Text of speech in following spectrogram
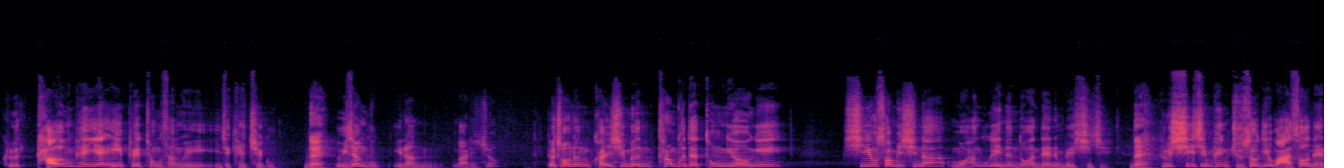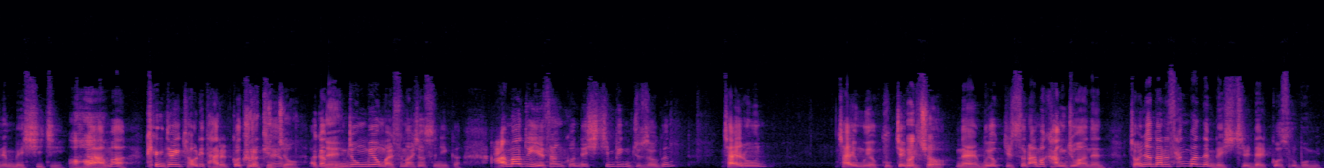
그리고 다음 해에 에이펙 정상회의 이제 개최국 네, 의장국이란 말이죠. 그러니까 저는 관심은 트럼프 대통령이 CEO 서밋이나 뭐 한국에 있는 동안 내는 메시지 네. 그리고 시진핑 주석이 와서 내는 메시지가 아하. 아마 굉장히 결이 다를 것 그렇겠죠. 같아요. 아까 네. 공정무역 말씀하셨으니까 아마도 예상컨대 시진핑 주석은 자유로운 자유무역, 국제 질서, 그렇죠. 네, 무역 질서를 아마 강조하는 전혀 다른 상반된 메시지를 낼 것으로 봅니다.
